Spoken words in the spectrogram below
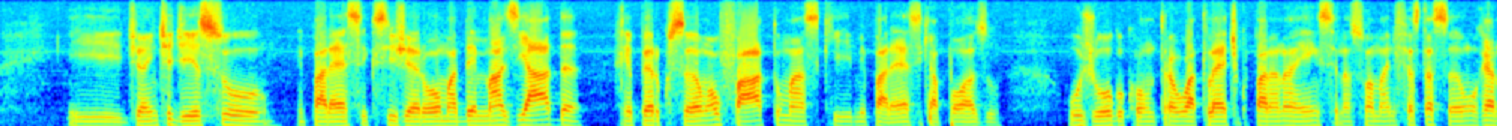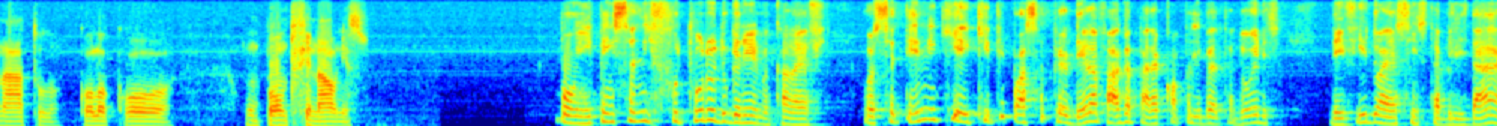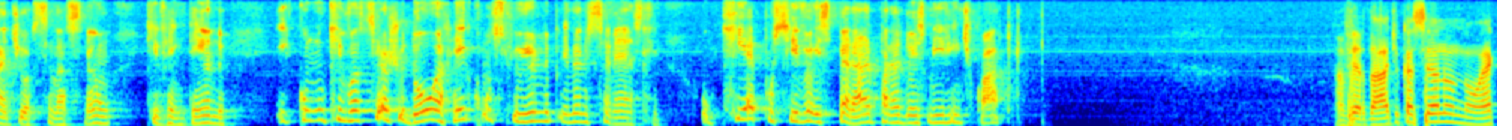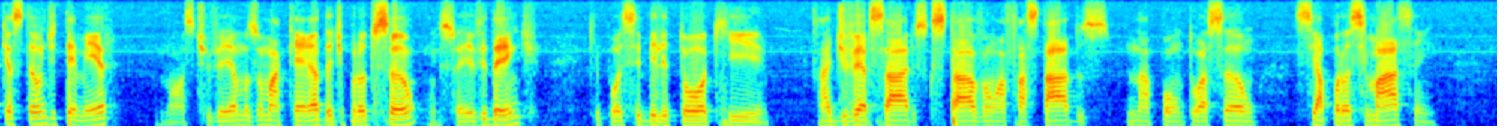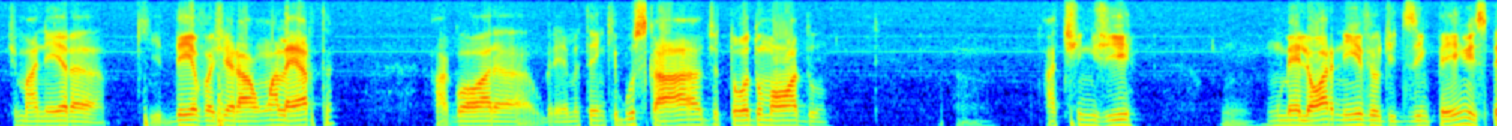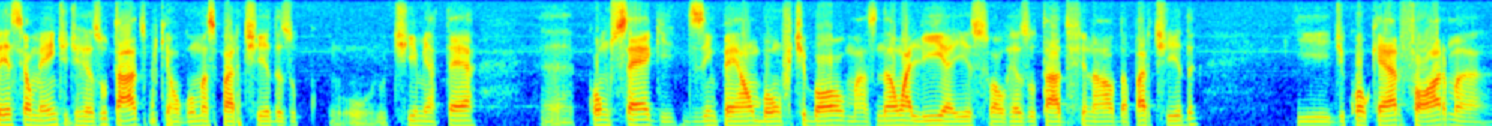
e diante disso me parece que se gerou uma demasiada repercussão ao fato, mas que me parece que após o, o jogo contra o Atlético Paranaense na sua manifestação, o Renato colocou um ponto final nisso. Bom, e pensando em futuro do Grêmio, Calef, você teme que a equipe possa perder a vaga para a Copa Libertadores devido a essa instabilidade, oscilação que vem tendo e com o que você ajudou a reconstruir no primeiro semestre? O que é possível esperar para 2024? Na verdade, Cassiano, não é questão de temer. Nós tivemos uma queda de produção, isso é evidente que possibilitou que adversários que estavam afastados na pontuação se aproximassem de maneira que deva gerar um alerta. Agora o Grêmio tem que buscar de todo modo atingir um melhor nível de desempenho, especialmente de resultados, porque em algumas partidas o, o, o time até é, consegue desempenhar um bom futebol, mas não alia isso ao resultado final da partida. E de qualquer forma,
